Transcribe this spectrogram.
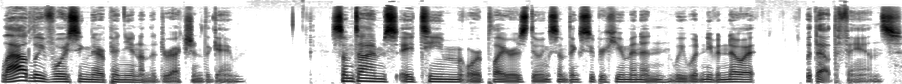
loudly voicing their opinion on the direction of the game. Sometimes a team or a player is doing something superhuman and we wouldn't even know it without the fans.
